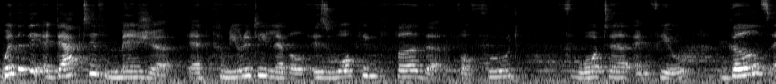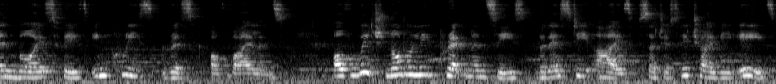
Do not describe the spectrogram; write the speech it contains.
Whether the adaptive measure at community level is walking further for food, water and fuel, girls and boys face increased risk of violence, of which not only pregnancies but STIs such as HIV AIDS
